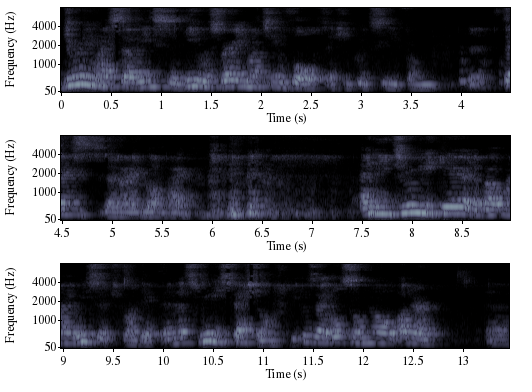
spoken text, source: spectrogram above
During my studies, uh, Guy was very much involved, as you could see from the texts that I got back. and he truly cared about my research project, and that's really special, because I also know other uh,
